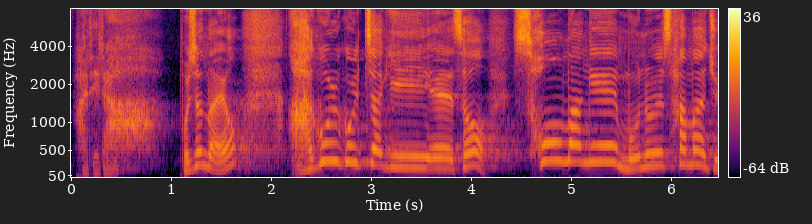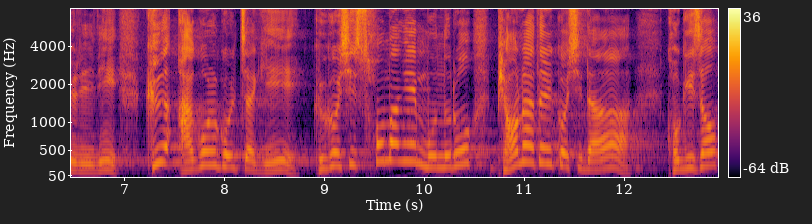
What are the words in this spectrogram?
하리라. 보셨나요? 아골 골짜기에서 소망의 문을 삼아 주리니 그 아골 골짜기 그것이 소망의 문으로 변화될 것이다. 거기서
